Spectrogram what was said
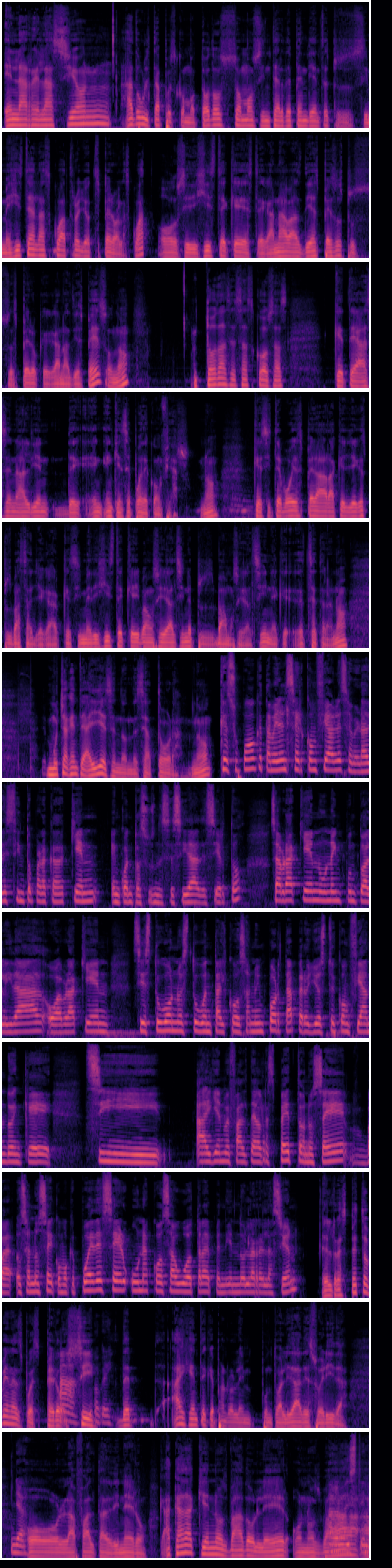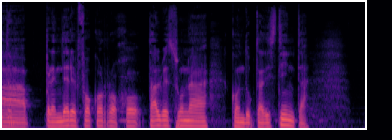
En la relación adulta, pues como todos somos interdependientes, pues si me dijiste a las cuatro, yo te espero a las cuatro. O si dijiste que este, ganabas 10 pesos, pues espero que ganas 10 pesos, ¿no? Todas esas cosas que te hacen alguien de, en, quien se puede confiar, ¿no? Que si te voy a esperar a que llegues, pues vas a llegar. Que si me dijiste que íbamos a ir al cine, pues vamos a ir al cine, que, etcétera, ¿no? Mucha gente ahí es en donde se atora, ¿no? Que supongo que también el ser confiable se verá distinto para cada quien en cuanto a sus necesidades, ¿cierto? O sea, habrá quien una impuntualidad o habrá quien si estuvo o no estuvo en tal cosa, no importa, pero yo estoy confiando en que si alguien me falta el respeto, no sé, o sea, no sé, como que puede ser una cosa u otra dependiendo de la relación. El respeto viene después, pero ah, sí, hay gente que, por ejemplo, la impuntualidad es su herida o la falta de dinero. A cada quien nos va a doler o nos va a prender el foco rojo, tal vez una conducta distinta,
